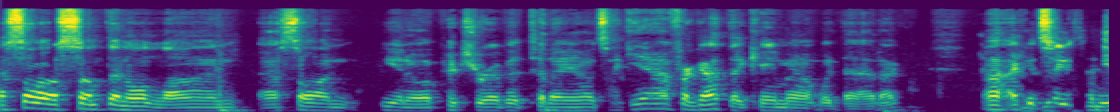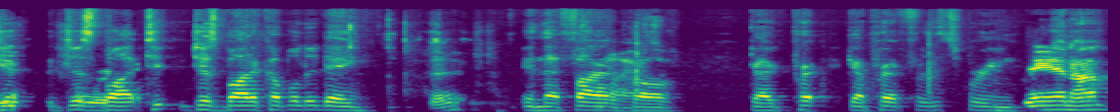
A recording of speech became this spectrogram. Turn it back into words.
I saw something online. I saw you know a picture of it today. I was like, yeah, I forgot they came out with that. I I, I could see just, just bought t- just bought a couple today Yeah. in that fire Nice. crawl. Got prep got prep for the spring. Man, I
